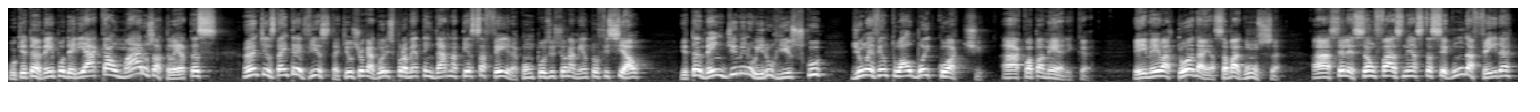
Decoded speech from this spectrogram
o que também poderia acalmar os atletas antes da entrevista que os jogadores prometem dar na terça-feira com o um posicionamento oficial, e também diminuir o risco de um eventual boicote à Copa América. Em meio a toda essa bagunça, a seleção faz nesta segunda-feira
